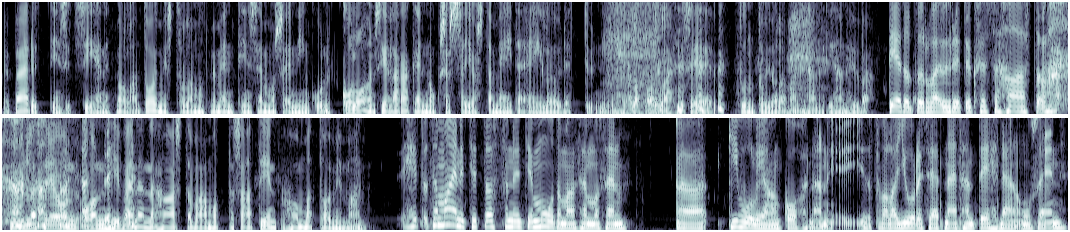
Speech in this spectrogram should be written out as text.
Me päädyttiin sitten siihen, että me ollaan toimistolla, mutta me mentiin semmoiseen niin kuin koloon siellä rakennuksessa, josta meitä ei löydetty niin helpolla. Ja se tuntui olevan ihan, ihan hyvä. Tietoturvayrityksessä haastava. Kyllä se on, on hivenen haastavaa, mutta saatiin homma toimimaan. Hei, sä mainitsit tuossa nyt jo muutaman semmoisen kivuliaan kohdan. Ja tavallaan juuri se, että näitähän tehdään usein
